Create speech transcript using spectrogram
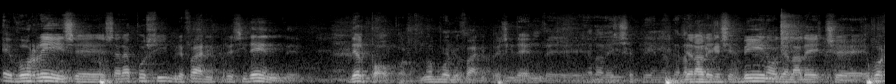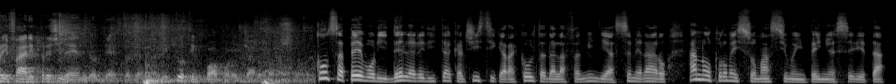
e vorrei, se sarà possibile, fare il presidente del popolo, non voglio fare il presidente Della Lecce Bene, della, della Lecce Bene o della Lecce, vorrei fare il presidente, ho detto, di tutto il popolo giallorosso. Consapevoli dell'eredità calcistica raccolta dalla famiglia Semeraro, hanno promesso massimo impegno e serietà.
